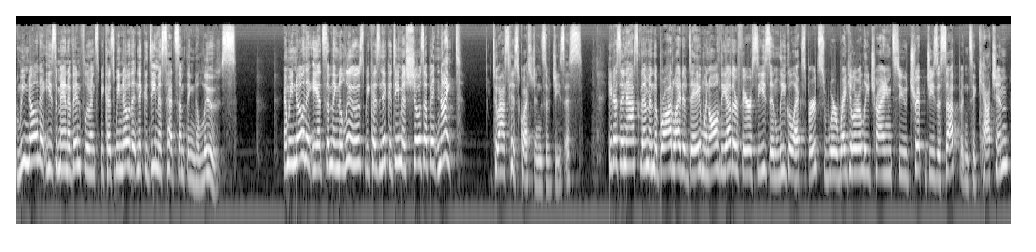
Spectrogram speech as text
We know that he's a man of influence because we know that Nicodemus had something to lose. And we know that he had something to lose because Nicodemus shows up at night to ask his questions of Jesus. He doesn't ask them in the broad light of day when all the other Pharisees and legal experts were regularly trying to trip Jesus up and to catch him.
